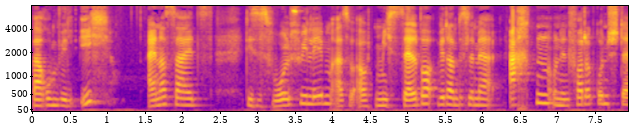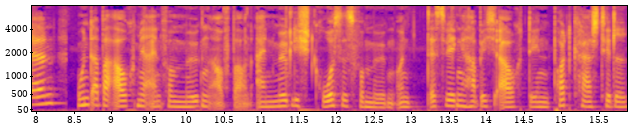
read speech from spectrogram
warum will ich einerseits dieses Wohlfühlleben, also auch mich selber wieder ein bisschen mehr achten und in den Vordergrund stellen. Und aber auch mir ein Vermögen aufbauen, ein möglichst großes Vermögen. Und deswegen habe ich auch den Podcast-Titel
